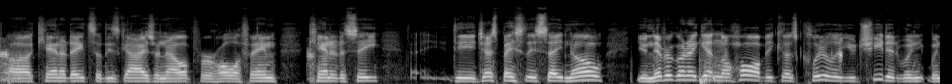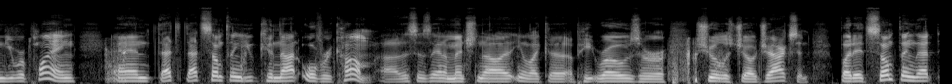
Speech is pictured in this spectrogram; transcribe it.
uh, candidates. So these guys are now up for Hall of Fame candidacy you just basically say no you're never going to get in the hall because clearly you cheated when when you were playing and that's that's something you cannot overcome. Uh, this is Anna mentioned uh, you know like a, a, Pete Rose or shoeless Joe Jackson. But it's something that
